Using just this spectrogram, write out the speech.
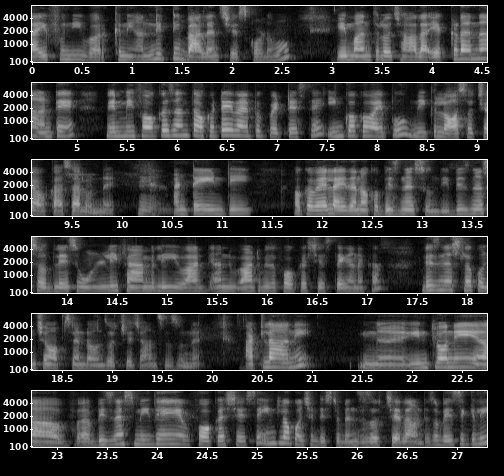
లైఫ్ని వర్క్ని అన్నిటినీ బ్యాలెన్స్ చేసుకోవడము. ఈ మంత్లో చాలా ఎక్కడన్నా అంటే మీరు మీ ఫోకస్ అంతా ఒకటే వైపుకి పెట్టేస్తే ఇంకొక వైపు మీకు లాస్ వచ్చే అవకాశాలు ఉన్నాయి. అంటే ఏంటి? ఒకవేళ ఏదైనా ఒక బిజినెస్ ఉంది బిజినెస్ వదిలేసి ఓన్లీ ఫ్యామిలీ వాటి వాటి మీద ఫోకస్ చేస్తే కనుక బిజినెస్లో కొంచెం అప్స్ అండ్ డౌన్స్ వచ్చే ఛాన్సెస్ ఉన్నాయి. అట్లా అని ఇంట్లోనే బిజినెస్ మీదే ఫోకస్ చేస్తే ఇంట్లో కొంచెం డిస్టర్బెన్సెస్ వచ్చేలా ఉంటాయి. So basically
